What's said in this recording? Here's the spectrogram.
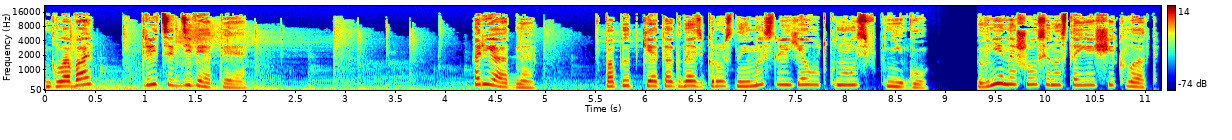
Глава 39. Ариадна. В попытке отогнать грустные мысли я уткнулась в книгу. В ней нашелся настоящий клад.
